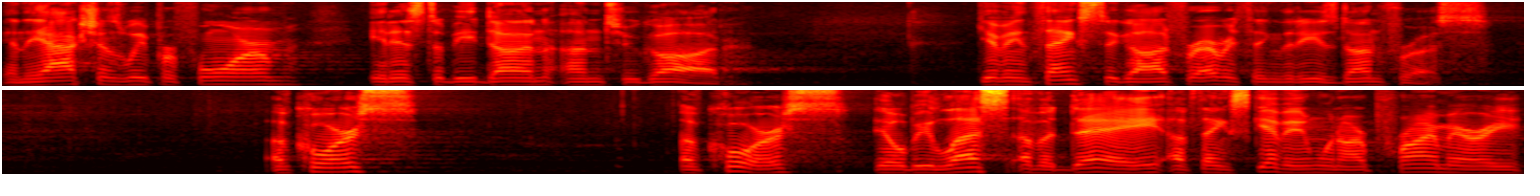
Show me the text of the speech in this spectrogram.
in the actions we perform, it is to be done unto God giving thanks to God for everything that He has done for us. Of course, of course, it will be less of a day of Thanksgiving when our primary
